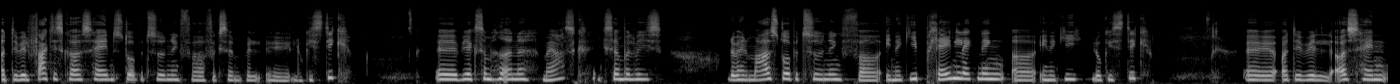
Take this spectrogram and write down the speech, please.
Og det vil faktisk også have en stor betydning for for eksempel øh, logistik øh, virksomhederne, Mærsk eksempelvis. Og det vil have en meget stor betydning for energiplanlægning og energilogistik. Øh, og det vil også have en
